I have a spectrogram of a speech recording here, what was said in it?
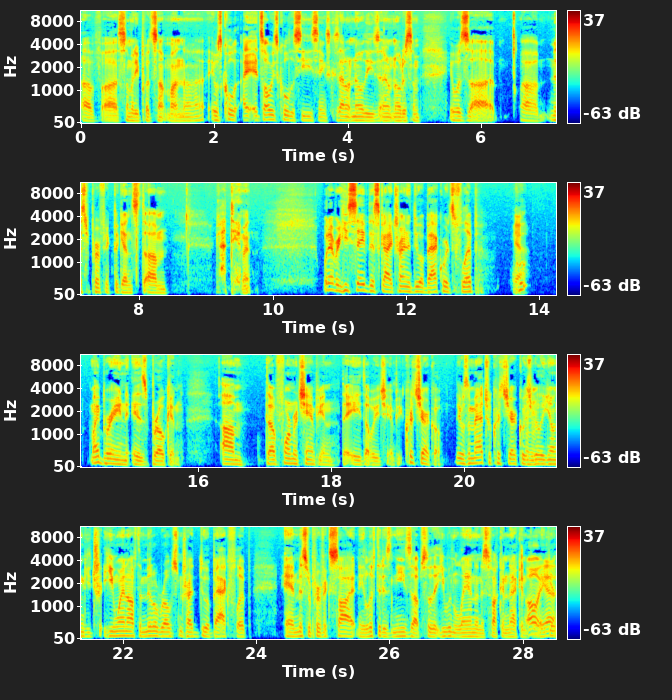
of uh, somebody put something on. Uh, it was cool. I, it's always cool to see these things because I don't know these. I don't notice them. It was uh, uh, Mr. Perfect against. Um, God damn it! Whatever. He saved this guy trying to do a backwards flip. Yeah. Who- my brain is broken. Um, the former champion, the AEW champion, Chris Jericho. There was a match with Chris Jericho. He's really young. He tr- he went off the middle ropes and tried to do a backflip, and Mr. Perfect saw it and he lifted his knees up so that he wouldn't land on his fucking neck and Oh, break yeah.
